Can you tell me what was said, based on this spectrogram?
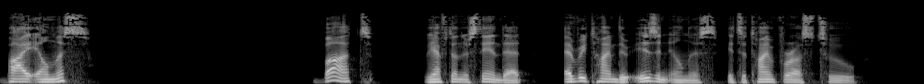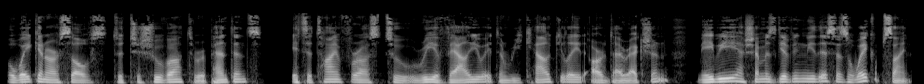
by illness. But we have to understand that every time there is an illness, it's a time for us to awaken ourselves to teshuvah, to repentance. It's a time for us to reevaluate and recalculate our direction. Maybe Hashem is giving me this as a wake up sign.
